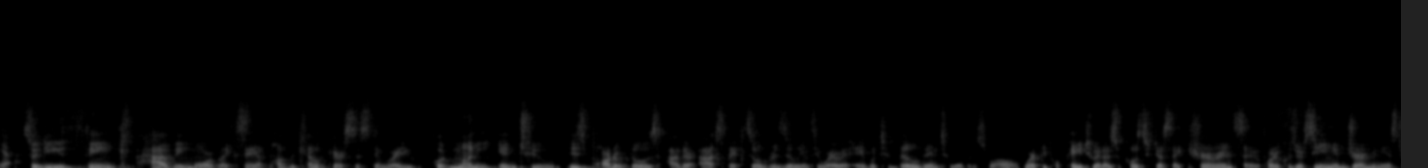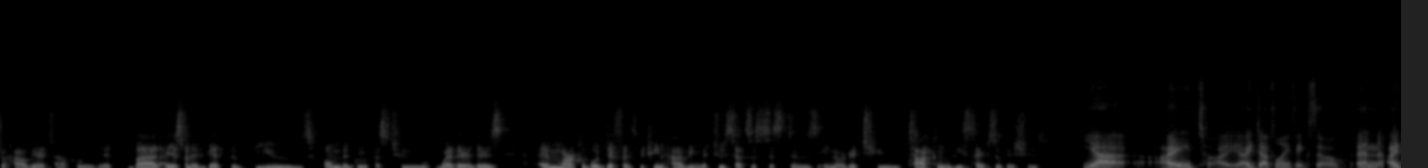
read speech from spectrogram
yeah. So do you think having more of like say a public healthcare system where you put money into is part of those other aspects of resiliency where we're able to build into it as well where people pay to it as opposed to just like insurance uh, for because you're seeing in germany as to how they're tackling it. But i just wanted to get the views from the group as to whether there's a markable difference between having the two sets of systems in order to tackling these types of issues yeah, I, t- I definitely think so. And I,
